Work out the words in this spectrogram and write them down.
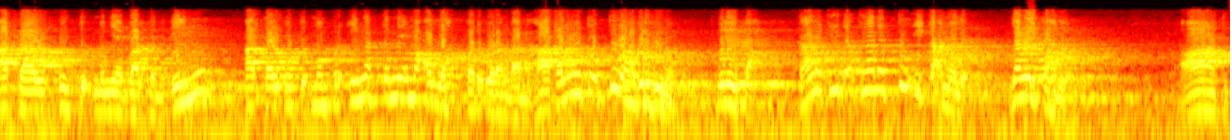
atau untuk menyebarkan ilmu atau untuk memperingatkan nikmat Allah kepada orang ramai. Ha, kalau untuk tu ha, boleh guna. Boleh lepas. Kalau tidak kerana tu ikat molek. Jangan lepas dia. Ha, tu.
